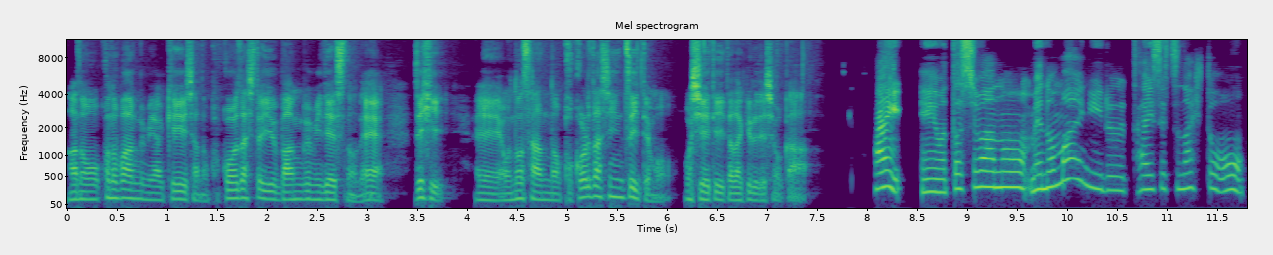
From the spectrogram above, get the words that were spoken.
あの、この番組は経営者の志という番組ですので、ぜひ、えー小野さんの志についても教えていただけるでしょうか。はい。えー私は、あの、目の前にいる大切な人を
